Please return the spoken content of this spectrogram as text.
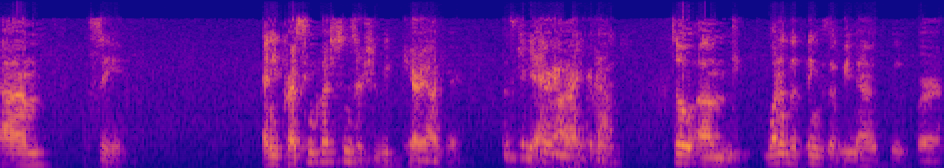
Yeah. Um, let's see. Any pressing questions, or should we carry on here? Let's keep Yeah, carrying on right, for cool. now. So um, one of the things that we now include for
